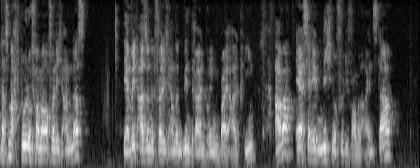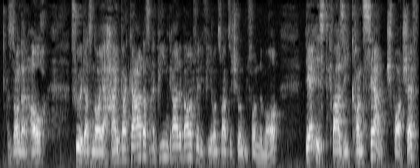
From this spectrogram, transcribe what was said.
Das macht Bruno Farmer auch völlig anders. Der wird also einen völlig anderen Wind reinbringen bei Alpine. Aber er ist ja eben nicht nur für die Formel 1 da, sondern auch für das neue Hypercar, das Alpine gerade baut, für die 24 Stunden von Le Mans. Der ist quasi Konzernsportchef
